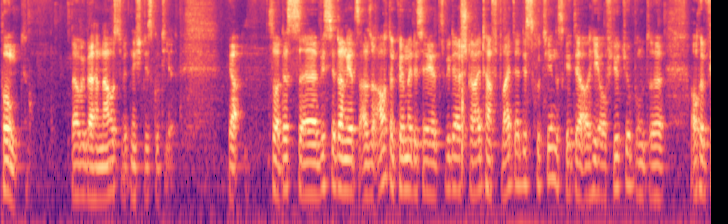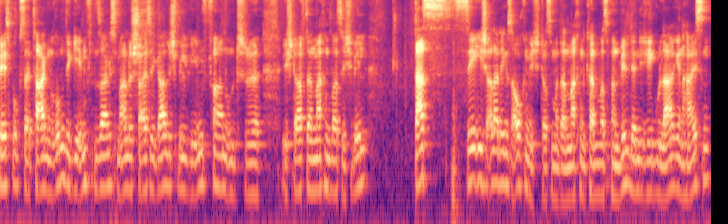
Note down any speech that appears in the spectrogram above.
Punkt. Darüber hinaus wird nicht diskutiert. Ja, So, das äh, wisst ihr dann jetzt also auch. Dann können wir das ja jetzt wieder streithaft weiter diskutieren. Das geht ja auch hier auf YouTube und äh, auch in Facebook seit Tagen rum. Die Geimpften sagen, es mir alles scheißegal, ich will geimpft fahren und äh, ich darf dann machen, was ich will. Das sehe ich allerdings auch nicht, dass man dann machen kann, was man will, denn die Regularien heißen,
